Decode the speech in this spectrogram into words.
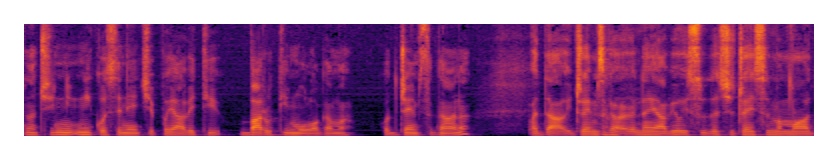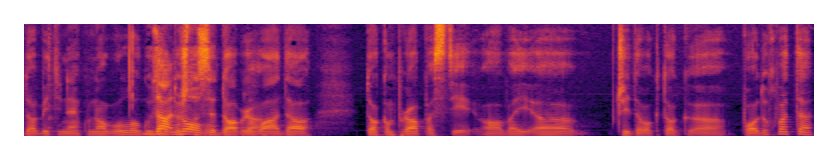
znači niko se neće pojaviti bar u tim ulogama od Jamesa Gana. Pa da, i James Gunn najavili su da će Jason Momoa dobiti neku novu ulogu da, zato što novu, se dobro da. vladao tokom propasti ovaj, uh, čitavog tog uh, poduhvata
